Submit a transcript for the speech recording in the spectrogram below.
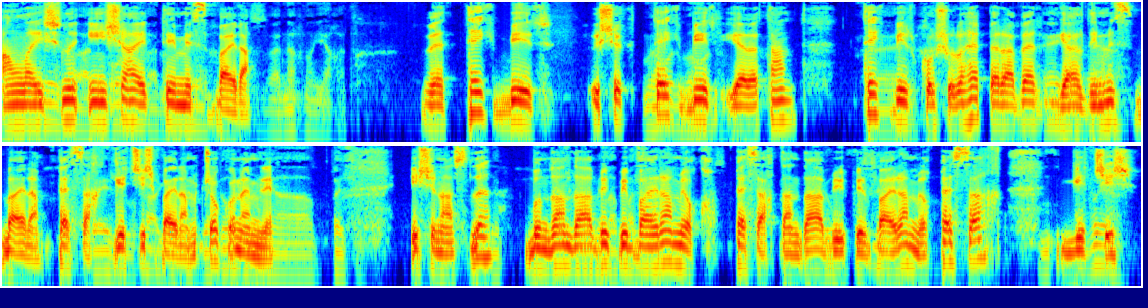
anlayışını inşa ettiğimiz bayram. Ve tek bir ışık, tek bir yaratan, tek bir koşula hep beraber geldiğimiz bayram. Pesah, geçiş bayramı. çok önemli. İşin aslı bundan daha büyük bir bayram yok. Pesah'tan daha büyük bir bayram yok. Pesah, geçiş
